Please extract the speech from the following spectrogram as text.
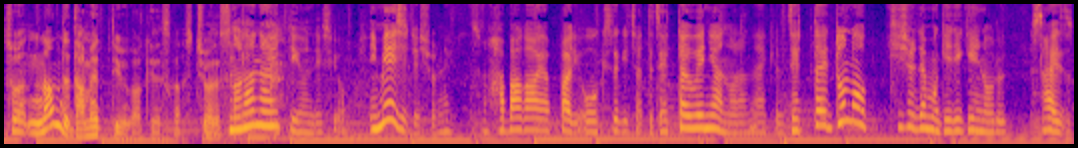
それはなんでダメっていうわけですか？スチュワーデス乗らないって言うんですよ。イメージでしょうね。その幅がやっぱり大きすぎちゃって絶対上には乗らないけど絶対どの機種でもギリギリ乗るサイズ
